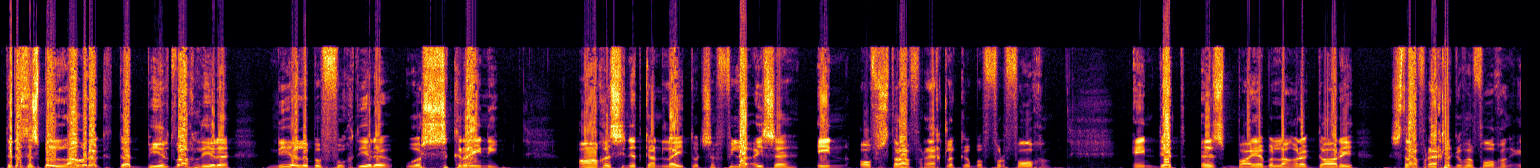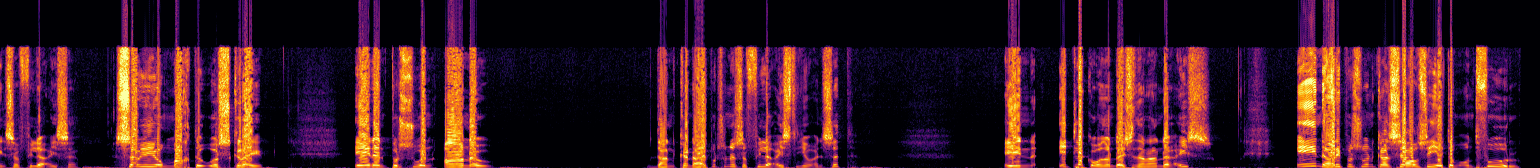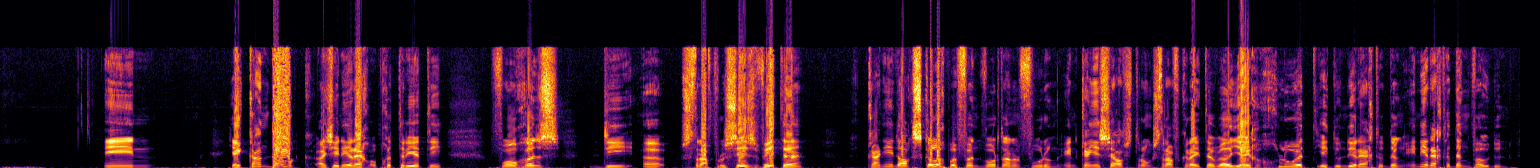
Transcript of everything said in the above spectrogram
Dit is dus belangrik dat beerdwachtlede nie hulle bevoegdhede oorskry nie, aangezien het kan leid tot civiele eise en of strafrechtelike vervolging. En dit is baie belangrik daar die strafrechtelike vervolging en civiele eise. Sou jy jou machte oorskry en een persoon aanhou, dan kan die persoon een civiele eis in jou insit en etelike 100.000 rande eis en die persoon kan self sê, jy het hom ontvoer en jy kan dalk, as jy nie recht opgetreed nie, volgens die uh, strafproces wette, kan jy dalk skillig bevind word aan ontvoering en kan jy self strongstraf kry, terwyl jy gegloed, jy doen die rechte ding en die rechte ding wou doen.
